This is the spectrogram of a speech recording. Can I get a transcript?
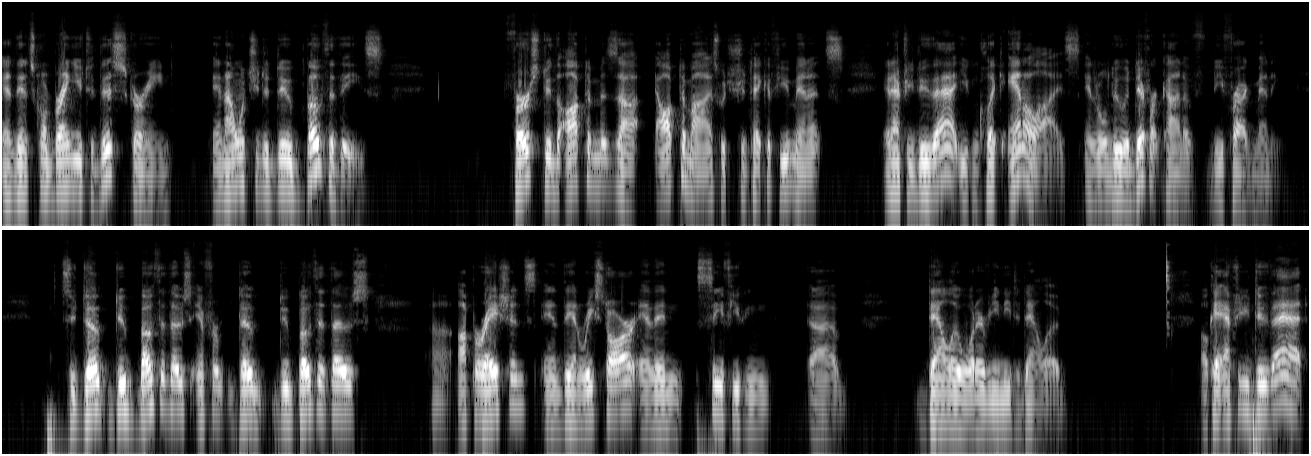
And then it's going to bring you to this screen. And I want you to do both of these. First, do the optimize, optimize, which should take a few minutes. And after you do that, you can click Analyze, and it'll do a different kind of defragmenting. So do, do both of those do, do both of those uh, operations, and then restart, and then see if you can uh, download whatever you need to download. Okay, after you do that,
